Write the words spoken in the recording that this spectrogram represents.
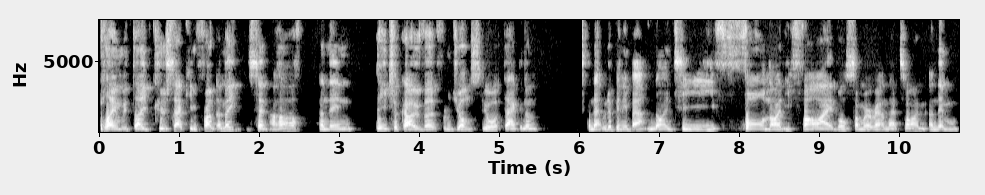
playing with Dave Cusack in front of me, centre half, and then he took over from John Stewart Dagenham, and that would have been about 94, 95 or somewhere around that time, and then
